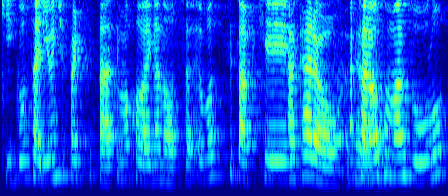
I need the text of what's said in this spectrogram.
que gostariam de participar. Tem uma colega nossa, eu vou citar porque A Carol. a Carol Tomazulo,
